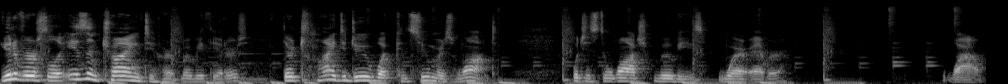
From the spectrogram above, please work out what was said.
Universal isn't trying to hurt movie theaters, they're trying to do what consumers want, which is to watch movies wherever. Wow.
